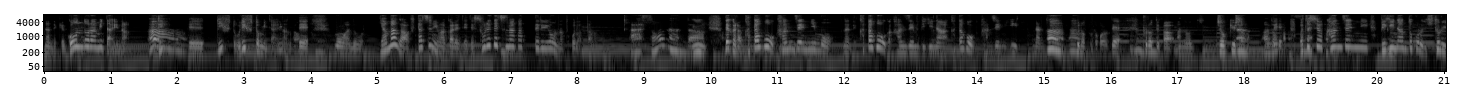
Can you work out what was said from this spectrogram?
なんだっけゴンドラみたいな、うんえーリフトリフトみたいなのでもうあの山が2つに分かれててそれでつながってるようなとこだったの。あそうなんだ、うん。だから片方完全にもうなんで片方が完全ビギナー片方が完全にいいなんてうんうん。プロのところで、うん。プロっていうかあの上級者うんなので、アドバンスね。私は完全にビギナーのところで一人で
